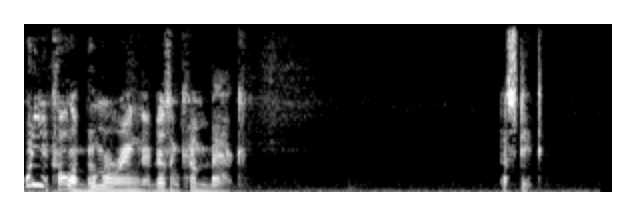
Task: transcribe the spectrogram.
What do you call a boomerang that doesn't come back? A stick.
